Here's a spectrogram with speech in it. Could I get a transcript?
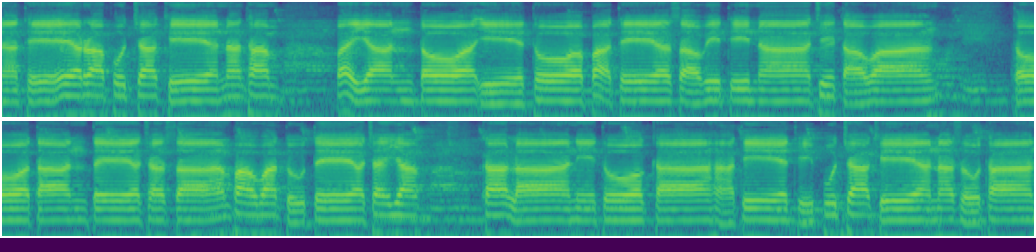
นะเทระพุชเคนะธรรมปยันโตอิโทปะเทสวิธินาชิตาวัน โทตันเตชะสามภาวตุเตชยังคาลานิทุกขาหาเทิทิพุชาเคนะสุทาน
